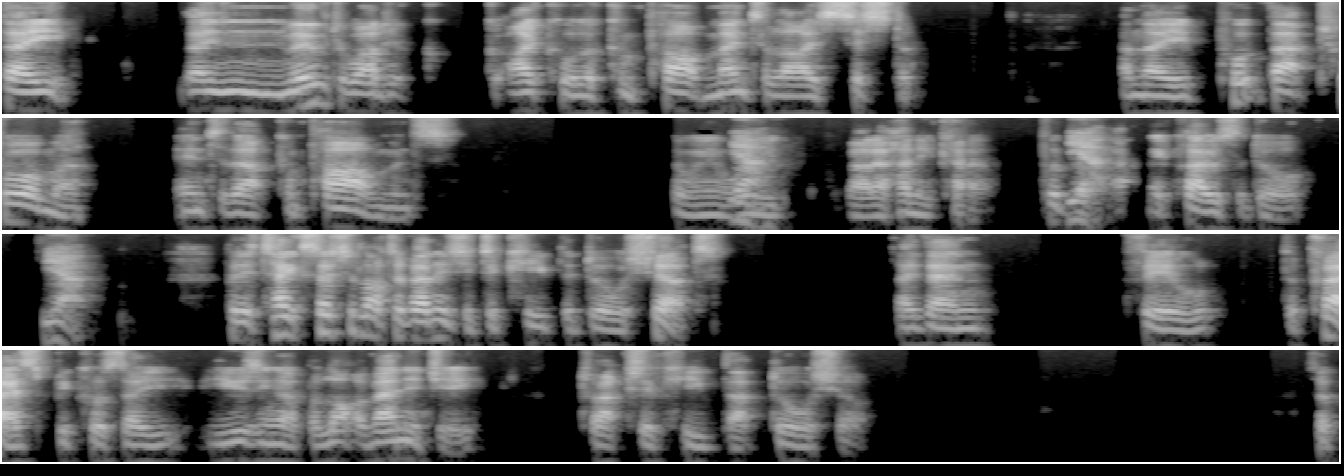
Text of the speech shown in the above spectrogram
they they move to what I call a compartmentalized system and they put that trauma into that compartment. So when, when Yeah. you talk about a honeycomb, put Yeah. they close the door. Yeah. But it takes such a lot of energy to keep the door shut. They then feel depressed because they're using up a lot of energy to actually keep that door shut. So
